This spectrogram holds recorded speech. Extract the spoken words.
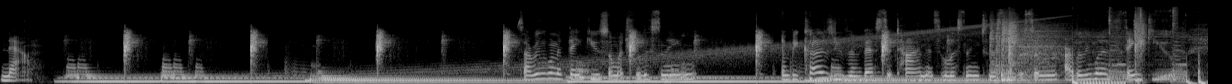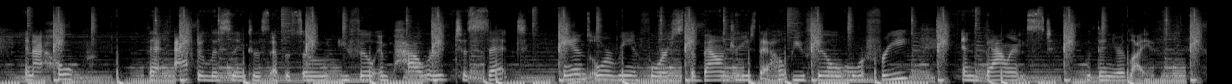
now. So I really want to thank you so much for listening. And because you've invested time into listening to this episode, I really want to thank you. And I hope that after listening to this episode, you feel empowered to set and or reinforce the boundaries that help you feel more free and balanced within your life.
